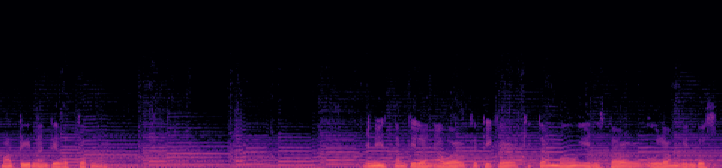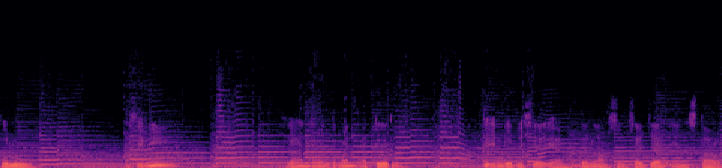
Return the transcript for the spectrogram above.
Mati nanti laptopnya. Ini tampilan awal ketika kita mau install ulang Windows 10 di sini silahkan teman-teman atur ke Indonesia ya dan langsung saja install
